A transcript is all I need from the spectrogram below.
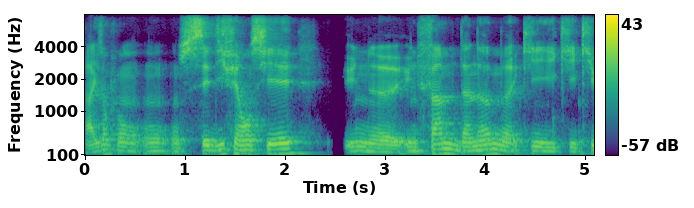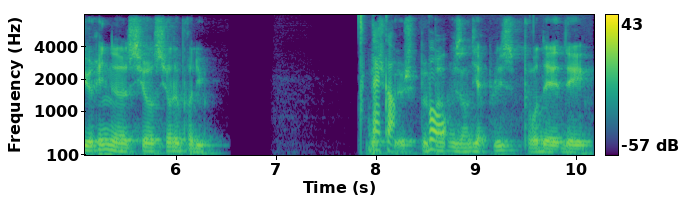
par exemple, on, on, sait différencier une, une femme d'un homme qui, qui, qui, urine sur, sur le produit. D'accord. Je ne peux, pas vous en dire plus pour des, des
